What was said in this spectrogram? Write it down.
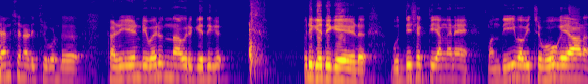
ടെൻഷൻ അടിച്ചുകൊണ്ട് കഴിയേണ്ടി വരുന്ന ഒരു ഗതി ഒരു ഗതികേട്. ബുദ്ധിശക്തി അങ്ങനെ മന്ദീഭവിച്ചു പോവുകയാണ്.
